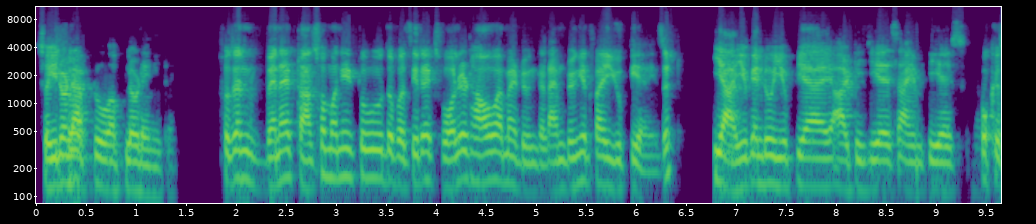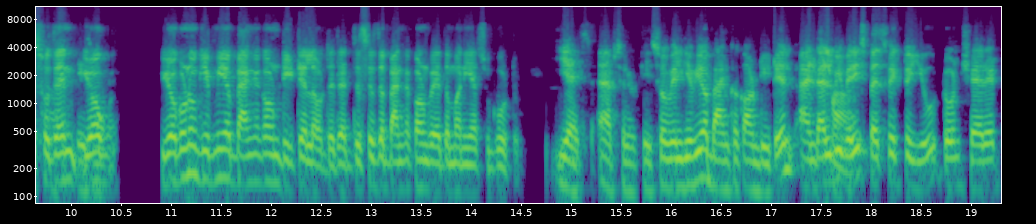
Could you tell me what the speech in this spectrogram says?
So you don't so, have to upload anything. So then, when I transfer money to the WazirX wallet, how am I doing that? I'm doing it via UPI, is it? Yeah, you can do UPI, RTGS, IMPS. Okay, so then you're you're going to give me a bank account detail out there that this is the bank account where the money has to go to. Yes, absolutely. So we'll give you a bank account detail, and that'll be very specific to you. Don't share it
